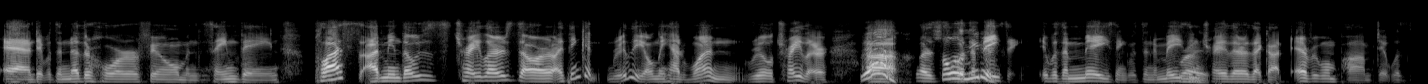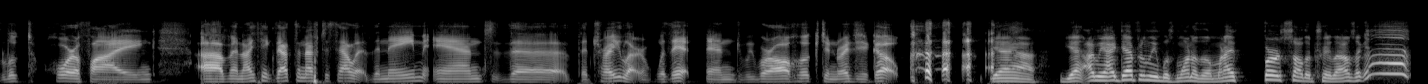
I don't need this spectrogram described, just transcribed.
and it was another horror film in the same vein. Plus, I mean, those trailers are, I think it really only had one real trailer. Yeah. uh, was, it was amazing. It was amazing. It was an amazing Right. trailer that got everyone pumped. It was looked horrifying, um, and I think that's enough to sell it. The name and the the trailer was it, and we were all hooked and ready to go. yeah, yeah. I mean, I definitely was one of them. When I first saw the trailer, I was like, ah.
